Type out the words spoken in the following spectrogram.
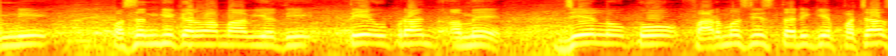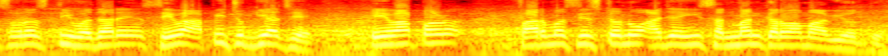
એમની પસંદગી કરવામાં આવી હતી. તે ઉપરાંત અમે જે લોકો ફાર્મસિસ્ટ તરીકે પચાસ વર્ષથી વધારે સેવા આપી ચૂક્યા છે એવા પણ ફાર્મસિસ્ટોનું આજે અહીં સન્માન કરવામાં આવ્યું હતું.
